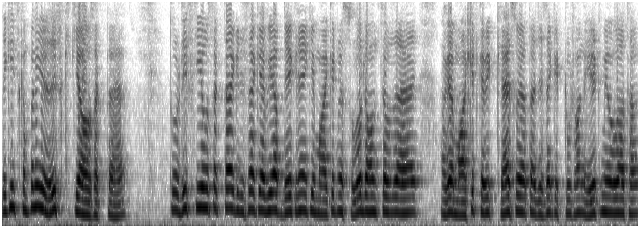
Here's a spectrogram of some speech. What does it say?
लेकिन इस कंपनी में रिस्क क्या हो सकता है? तो रिस्क ये हो सकता है कि जैसा कि अभी आप देख रहे हैं कि मार्केट में स्लो डाउन चल रहा है। अगर मार्केट कभी क्रैश हो जाता है, जैसा कि 2008 में हुआ था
